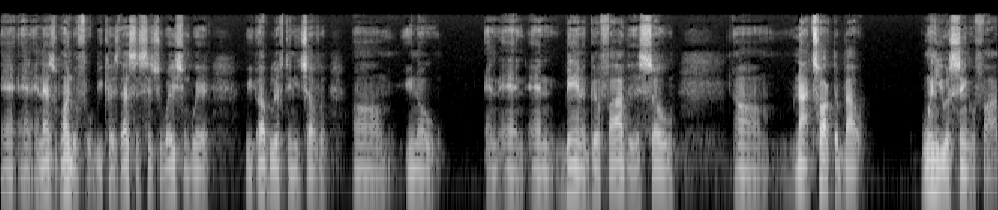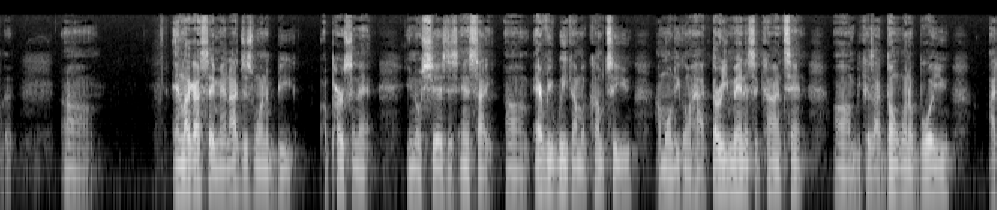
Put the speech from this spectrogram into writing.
and, and, and that's wonderful because that's a situation where we uplifting each other. Um, you know, and and and being a good father is so um, not talked about when you're a single father. Um, and like I say, man, I just want to be a person that, you know, shares this insight. Um, every week I'm gonna come to you. I'm only gonna have 30 minutes of content um, because I don't want to bore you. I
